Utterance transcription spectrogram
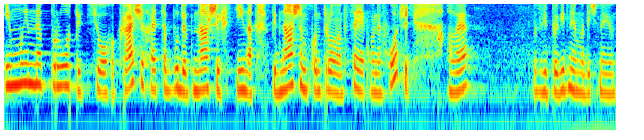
І ми не проти цього. Краще хай це буде в наших стінах, під нашим контролем, все як вони хочуть, але з відповідною медичною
